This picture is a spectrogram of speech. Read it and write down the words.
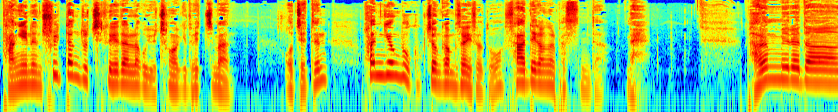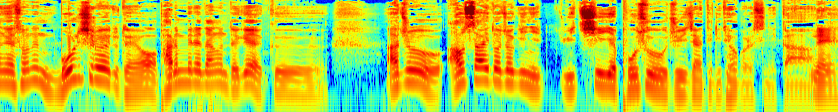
당에는 출당 조치를 해달라고 요청하기도 했지만 어쨌든 환경부 국정감사에서도 4대강을 팠습니다. 네. 바른미래당에서는 뭘 싫어해도 돼요. 바른미래당은 되게 그 아주 아웃사이더적인 이- 위치의 보수주의자들이 되어버렸으니까 네.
